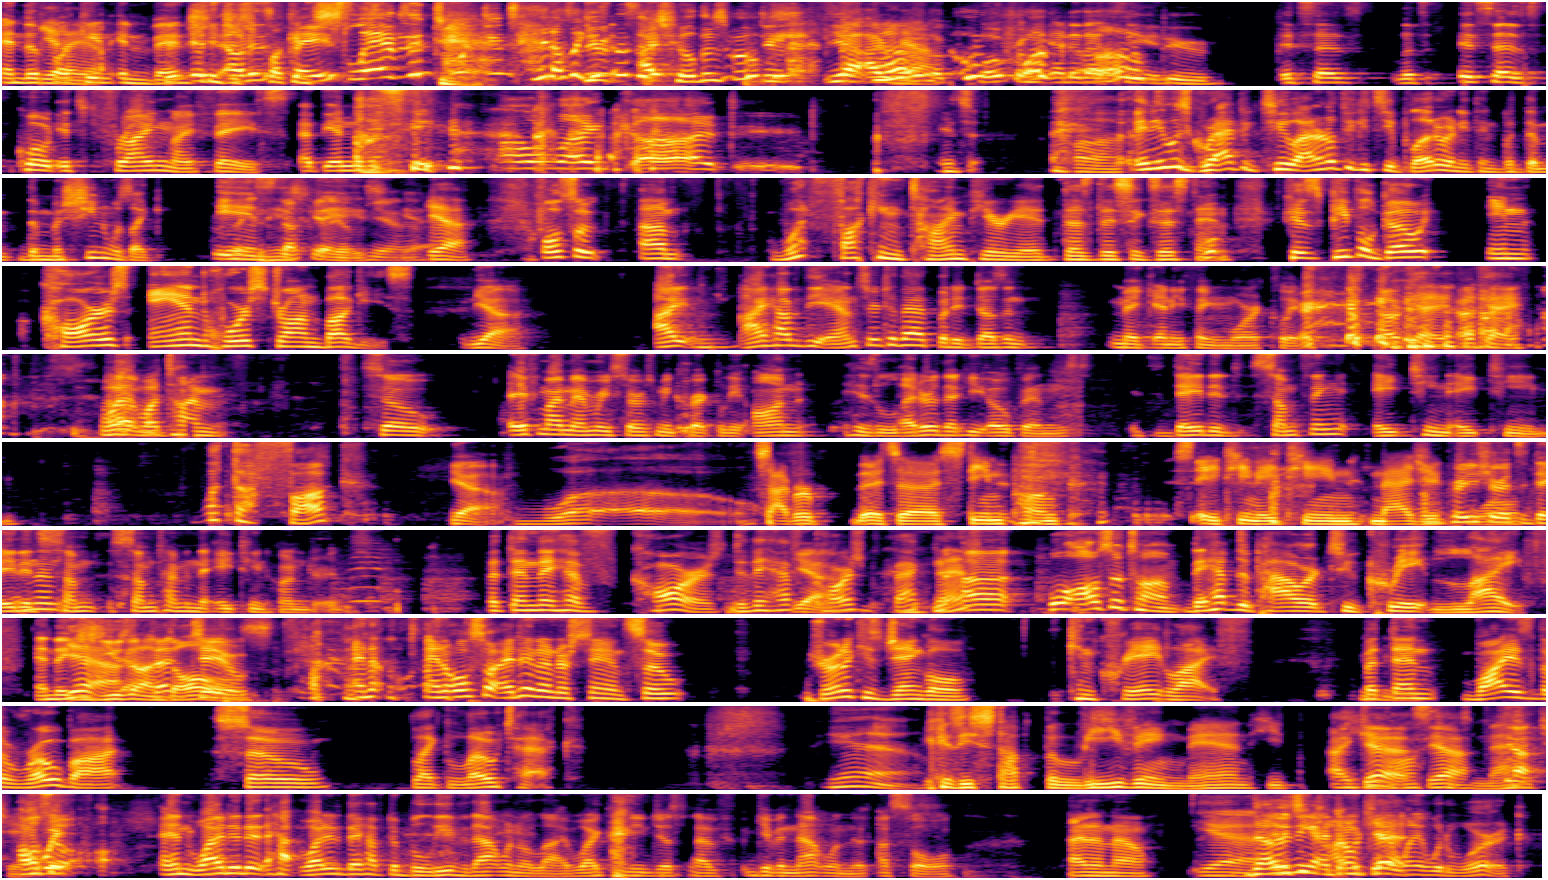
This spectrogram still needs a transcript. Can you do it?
and the Yeah, fucking yeah. invention It's on just his fucking face? slams into a dude's head, I was like, Dude, "Is this a I- children's movie?" Dude, yeah, I wrote a quote from the end of that up, scene. dude. It says, "Let's." It says, "quote It's frying my face." At the end of the scene. Oh my god, dude. it's Uh, and it was graphic too. I don't know if you could see blood or anything, but the the machine was like was, like, in his stuck in him, face. yeah. Yeah. Also, um, what fucking time period does this exist in? Because people go in cars and horse-drawn buggies. yeah, I I have the answer to that, but it doesn't make anything more clear. Okay, okay. What Um, what time? So, if my memory serves me correctly, on his letter that he opens, it's dated something 1818. What the fuck? Yeah. Whoa. Cyber. It's a steampunk. 1818 magic. I'm pretty sure it's dated then- some sometime in the 1800s. But then they have cars. Did they have Yeah. cars back then? Uh, Well, also, Tom, they have the power to create life, and they Yeah, just use it on that too. dolls. and and also I didn't understand. So Dronicus Jangle can create life, but Mhm. then why is the robot so like low tech? Yeah. because he stopped believing, man. He. I he guess, lost yeah. his Magic. yeah. Also, and why did it? Ha- why did they have to believe that one alive? Why couldn't he just have given that one a soul? I don't know. Yeah. The other And thing I don't get- when it would work.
